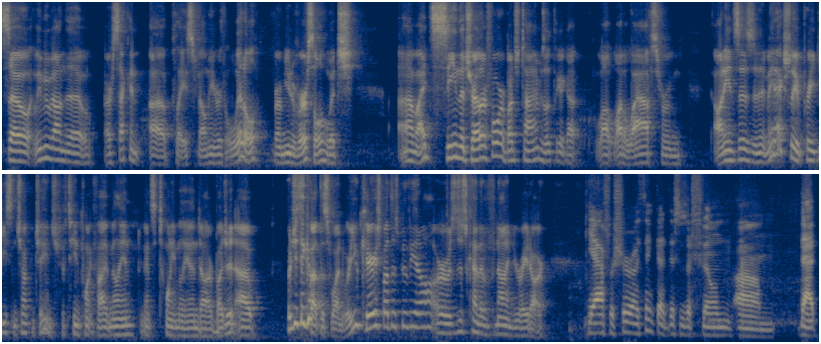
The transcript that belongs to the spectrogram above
So we move on to our second uh, place film here with Little from Universal, which um, I'd seen the trailer for a bunch of times. It looked like it got a lot, a lot of laughs from audiences, and it made actually a pretty decent chunk of change, 15.5 million against a 20 million dollar budget. Uh, what did you think about this one? Were you curious about this movie at all, or was it just kind of not on your radar? Yeah, for sure. I think that this is a film um, that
